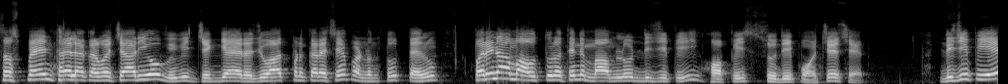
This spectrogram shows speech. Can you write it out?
સસ્પેન્ડ થયેલા કર્મચારીઓ વિવિધ જગ્યાએ રજૂઆત પણ કરે છે, પરંતુ તેનું પરિણામ આવતું નથી ને મામલો ડીજીપી ઓફિસ સુધી પહોંચે છે. ડીજીપીએ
